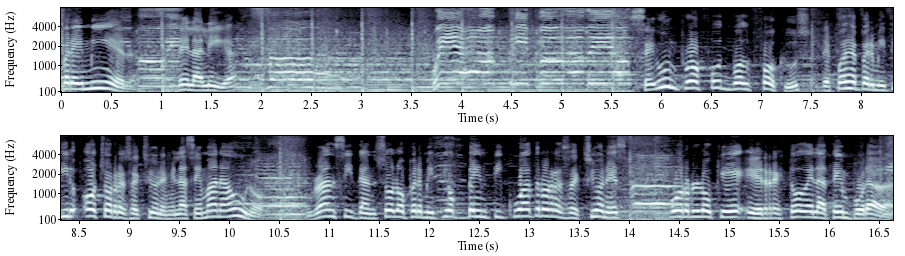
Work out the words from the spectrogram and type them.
premier de la liga. Según Pro Football Focus, después de permitir 8 recepciones en la semana 1, Ramsey tan solo permitió 24 recepciones por lo que eh, restó de la temporada.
